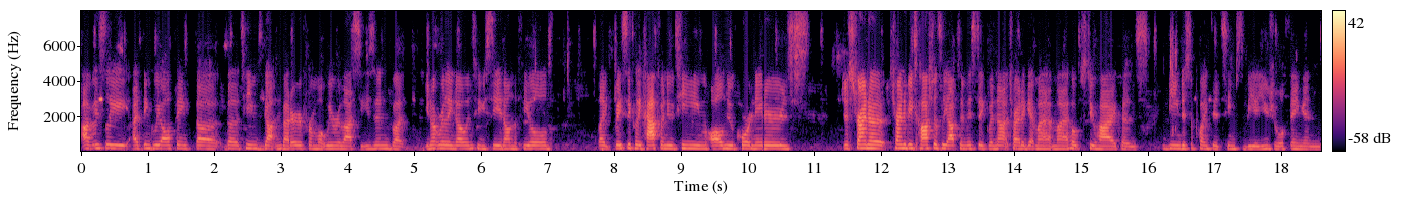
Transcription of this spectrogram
Obviously, I think we all think the the team's gotten better from what we were last season, but you don't really know until you see it on the field. Like basically half a new team, all new coordinators. Just trying to trying to be cautiously optimistic, but not try to get my my hopes too high because being disappointed seems to be a usual thing in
